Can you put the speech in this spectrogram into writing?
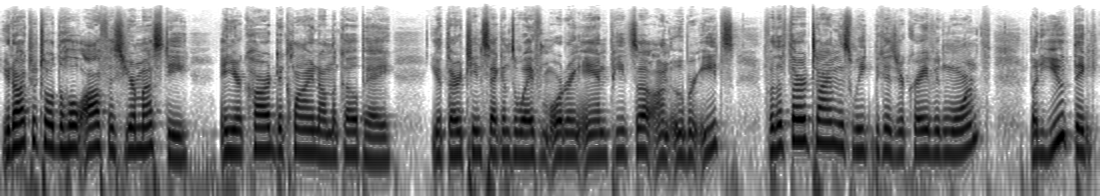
Your doctor told the whole office you're musty and your card declined on the copay. You're 13 seconds away from ordering and pizza on uber eats for the third time this week because you're craving warmth. But you think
